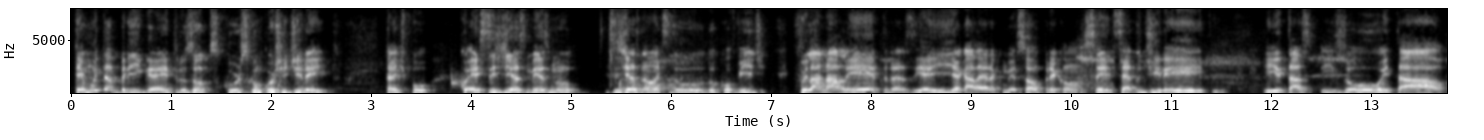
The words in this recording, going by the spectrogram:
Tem muita briga entre os outros cursos com o curso de direito. Então, tipo, esses dias mesmo. Esses dias não, antes do, do Covid, fui lá na Letras e aí a galera começou a um preconceito, se é do direito e, tá, e zoa e tal.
